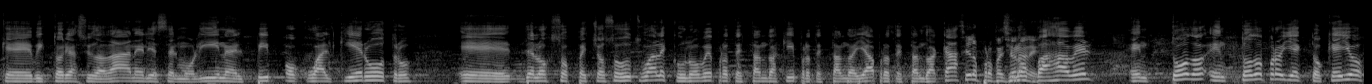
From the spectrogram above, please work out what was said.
que Victoria Ciudadana, Eliezer Molina, el PIB o cualquier otro eh, de los sospechosos usuales que uno ve protestando aquí, protestando allá, protestando acá. Sí, los profesionales. Los vas a ver en todo, en todo proyecto que ellos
